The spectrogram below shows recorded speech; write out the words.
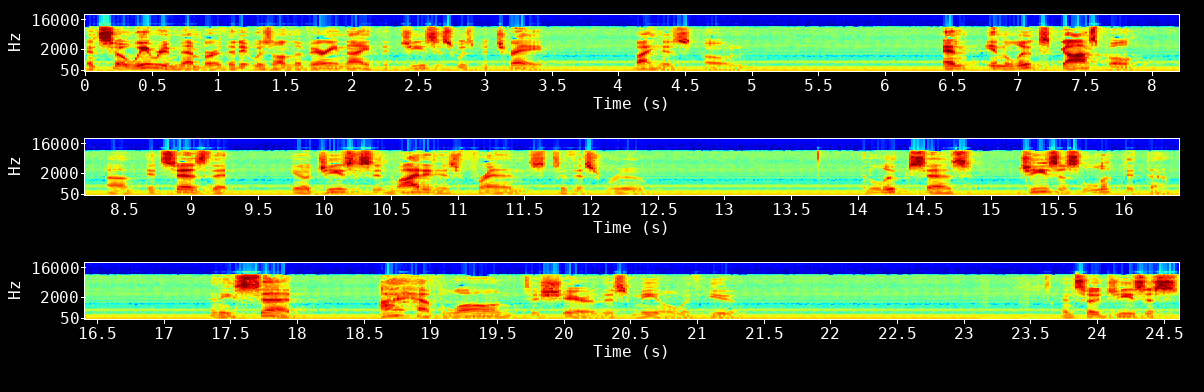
And so we remember that it was on the very night that Jesus was betrayed by his own. And in Luke's gospel, um, it says that you know Jesus invited his friends to this room. And Luke says Jesus looked at them and he said, I have longed to share this meal with you. And so Jesus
